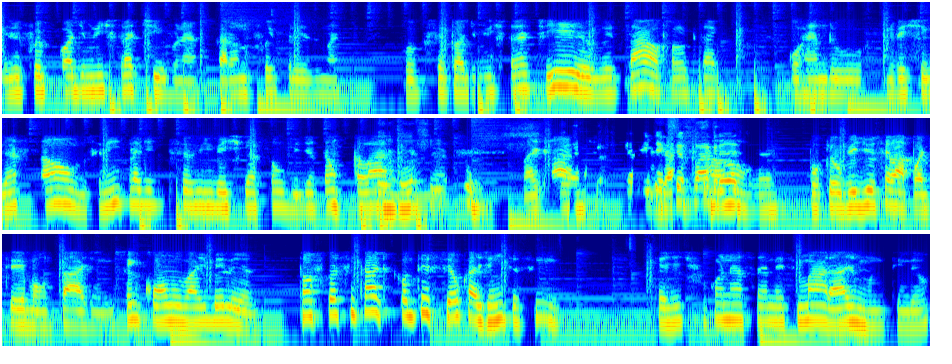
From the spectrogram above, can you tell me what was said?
Ele foi pro administrativo, né? O cara não foi preso, mas foi pro setor administrativo e tal. Falou que tá correndo investigação, não sei nem pra que precisa de investigação, o vídeo é tão claro. Uhum. Né? Mas ah, é, tem que ser flagrante, né? Porque o vídeo, sei lá, pode ser montagem, não sei como, mas beleza. Então ficou assim, cara, o que aconteceu com a gente, assim? Que a gente ficou nessa, nesse marasmo, entendeu?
